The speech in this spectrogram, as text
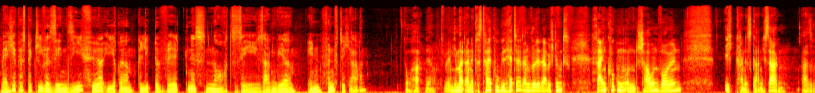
Welche Perspektive sehen Sie für Ihre geliebte Wildnis Nordsee, sagen wir in 50 Jahren? Oha, ja. Wenn jemand eine Kristallkugel hätte, dann würde da bestimmt reingucken und schauen wollen. Ich kann es gar nicht sagen. Also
